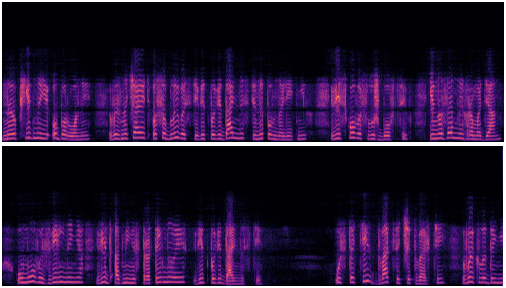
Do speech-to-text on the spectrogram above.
необхідної оборони, визначають особливості відповідальності неповнолітніх, військовослужбовців, іноземних громадян умови звільнення від адміністративної відповідальності. У статті 24 викладені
